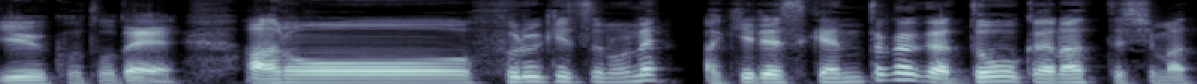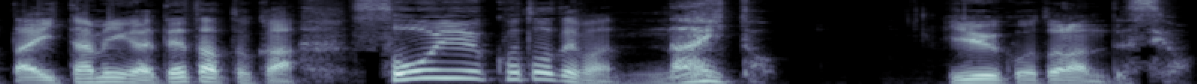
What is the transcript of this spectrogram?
いうことで、あのー、古傷のね、アキレス腱とかがどうかなってしまった痛みが出たとか、そういうことではないということなんですよ。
